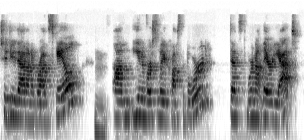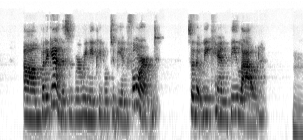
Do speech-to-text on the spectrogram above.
to do that on a broad scale hmm. um universally across the board that's we're not there yet um but again this is where we need people to be informed so that we can be loud hmm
